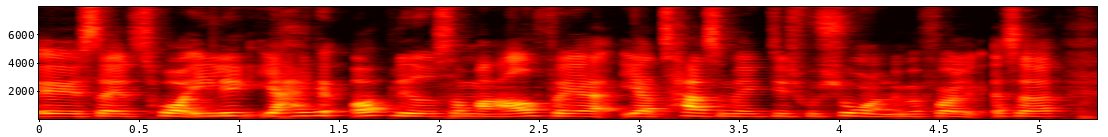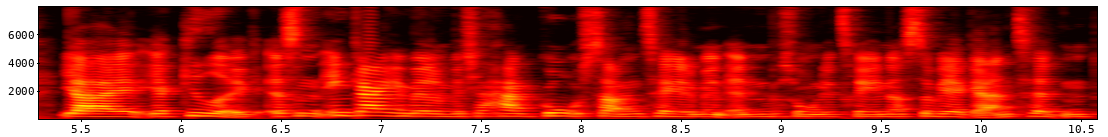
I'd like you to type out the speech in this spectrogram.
Øh, så jeg tror egentlig jeg har ikke oplevet så meget, for jeg, jeg tager simpelthen ikke diskussionerne med folk. Altså, jeg, jeg gider ikke. Altså, en gang imellem, hvis jeg har en god samtale med en anden personlig træner, så vil jeg gerne tage den.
